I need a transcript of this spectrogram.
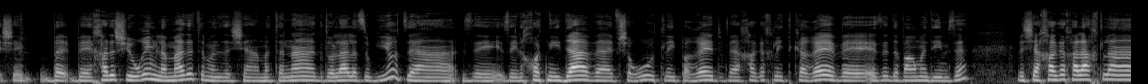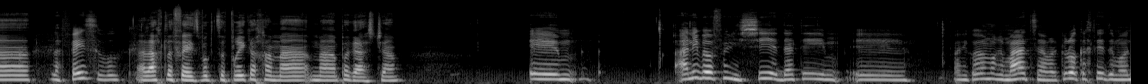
שבאחד השיעורים למדתם על זה שהמתנה הגדולה לזוגיות זה, ה- זה, זה הלכות נידה והאפשרות להיפרד ואחר כך להתקרב, ואיזה דבר מדהים זה. ושאחר כך הלכת, ל, לפייסבוק. הלכת לפייסבוק, תספרי ככה מה, מה פגשת שם. אמ, אני באופן אישי ידעתי, אה, אני כל הזמן מרימה לעצמי, אבל כאילו לקחתי את זה מאוד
